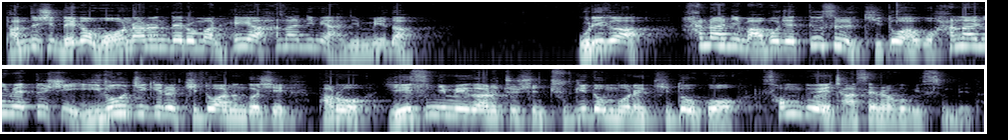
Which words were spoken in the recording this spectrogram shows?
반드시 내가 원하는 대로만 해야 하나님이 아닙니다. 우리가 하나님 아버지의 뜻을 기도하고 하나님의 뜻이 이루어지기를 기도하는 것이 바로 예수님이 가르치신 주기도문의 기도고 성도의 자세라고 믿습니다.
